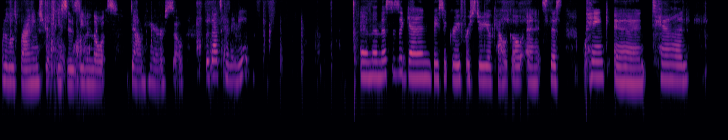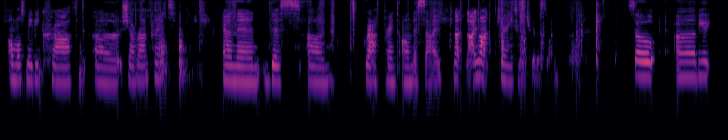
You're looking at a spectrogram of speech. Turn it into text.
one of those browning strip pieces even though it's down here so but that's kind of neat and then this is again basic grey for studio calico and it's this pink and tan almost maybe craft uh, chevron print and then this um, graph print on this side. Not, I'm not caring too much for this one. So uh, the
